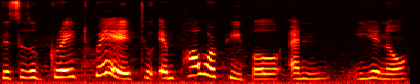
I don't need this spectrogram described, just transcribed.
this is a great way to empower people and, you know,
